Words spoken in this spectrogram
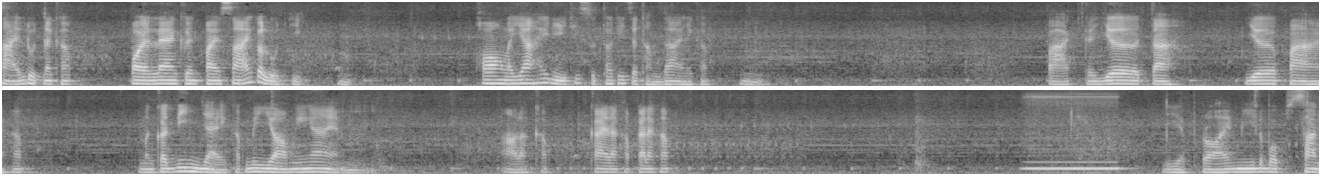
สายหลุดนะครับ ปล่อยแรงเกินไปซ้ายก็หลุดอีกคลองระยะให้ดีที่สุดเท่าที่จะทำได้นะครับปาดกระเยอะตาเยอะปลาครับ มันก็ดิ้นใหญ่ครับไม่ยอมง่าย ๆ เอาละครับใกล้แล้วครับใกล้แล้วครับ เรียบร้อยมีระบบสั่น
